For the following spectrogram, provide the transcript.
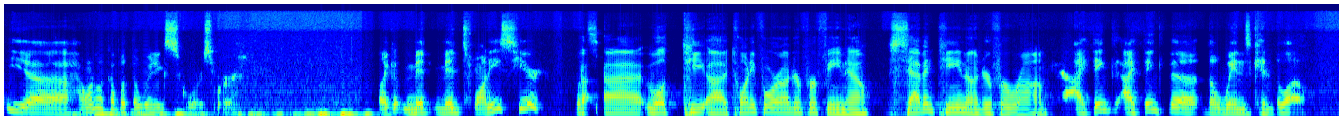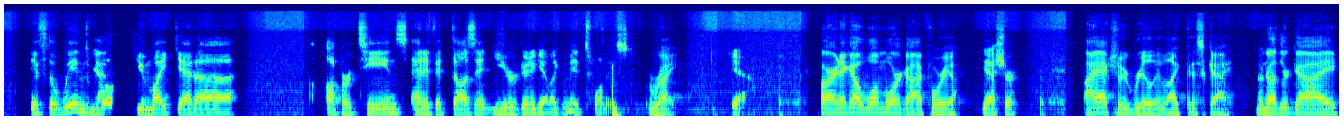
Yeah, I want to look up what the winning scores were. Like mid mid twenties here. Let's- Uh, well, T, uh, 24 under for Finau, 17 under for Rahm. I think I think the the winds can blow. If the wind Yeah. blows, you might get uh upper teens, and if it doesn't, you're gonna get like mid twenties. Right. Yeah. All right. I got one more guy for you. Yeah, sure. I actually really like this guy. Another guy,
